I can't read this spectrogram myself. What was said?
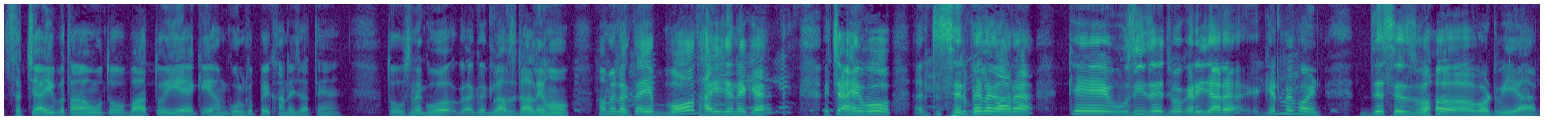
सच्चाई बताऊँ तो बात तो ये है कि हम गोलगप्पे खाने जाते हैं। तो उसने ग्लव्स डाले हों हमें लगता है ये बहुत हाइजेनिक है। चाहे वो सिर पे लगा रहा है कि उसी से जो करी जा रहा है। Get my point this is what we are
